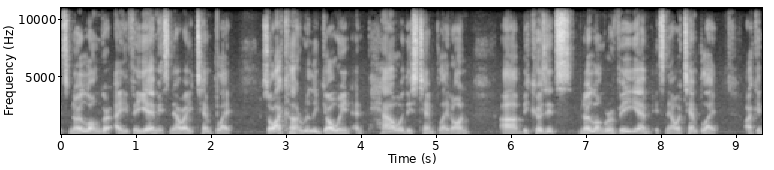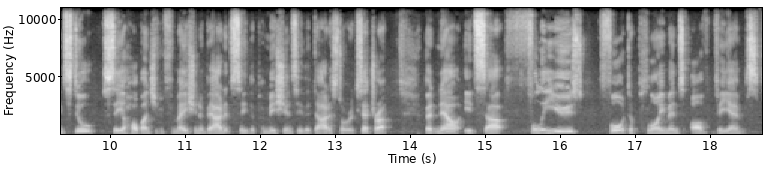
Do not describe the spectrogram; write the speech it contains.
It's no longer a VM, it's now a template. So I can't really go in and power this template on uh, because it's no longer a VM, it's now a template. I can still see a whole bunch of information about it, see the permission, see the data store, etc. But now it's uh, fully used for deployment of VMs.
